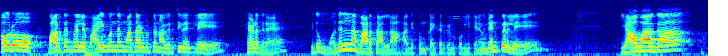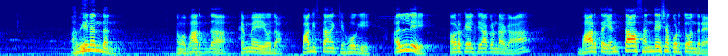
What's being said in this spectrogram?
ಅವರು ಭಾರತದ ಮೇಲೆ ಬಾಯಿ ಬಂದಂಗೆ ಮಾತಾಡಿಬಿಟ್ಟು ನಾವು ಇರ್ತೀವಿ ಅಂತಲಿ ಹೇಳಿದ್ರೆ, ಇದು ಮೊದಲನ ಭಾರತ ಅಲ್ಲ, ಹಾಗೆ ಸುಮ್ಮನೆ ಕೈ ಕಟ್ಕೊಂಡು ಕೊಡಲಿಕ್ಕೆ ನಿಮಗೆ ನೆನಪಿರಲಿ. ಯಾವಾಗ ಅಭಿನಂದನ್, ನಮ್ಮ ಭಾರತದ ಹೆಮ್ಮೆಯ ಯೋಧ, ಪಾಕಿಸ್ತಾನಕ್ಕೆ ಹೋಗಿ ಅಲ್ಲಿ ಅವರ ಕೈಯಲ್ಲಿ ಸಿಗಾಕೊಂಡಾಗ ಭಾರತ ಎಂಥ ಸಂದೇಶ ಕೊಡ್ತು ಅಂದರೆ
